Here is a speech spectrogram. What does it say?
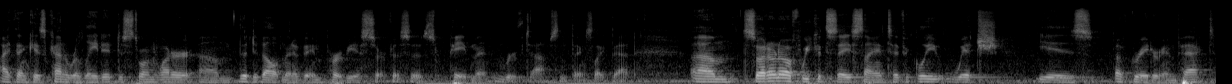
I think, is kind of related to stormwater, um, the development of impervious surfaces, pavement, rooftops, and things like that. Um, so I don't know if we could say scientifically which is of greater impact.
